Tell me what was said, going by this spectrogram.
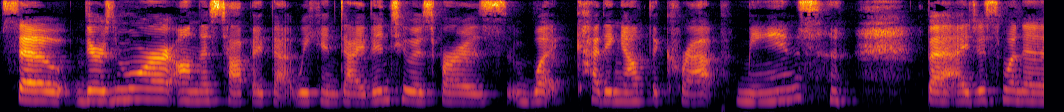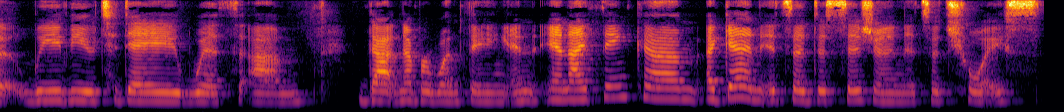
So there's more on this topic that we can dive into as far as what cutting out the crap means. but I just want to leave you today with um, that number one thing. And and I think um, again, it's a decision, it's a choice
